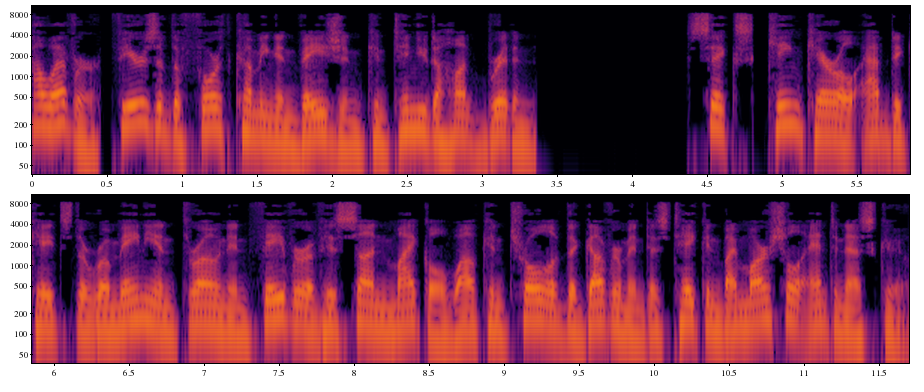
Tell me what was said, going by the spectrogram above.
However, fears of the forthcoming invasion continue to haunt Britain. 6. King Carol abdicates the Romanian throne in favour of his son Michael while control of the government is taken by Marshal Antonescu.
